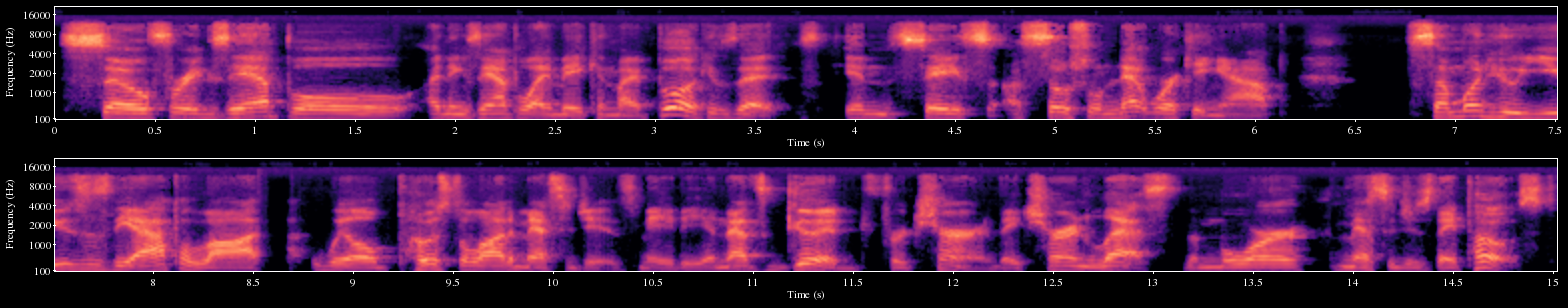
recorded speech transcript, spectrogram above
So, for example, an example I make in my book is that in, say, a social networking app, someone who uses the app a lot will post a lot of messages, maybe, and that's good for churn. They churn less the more messages they post.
